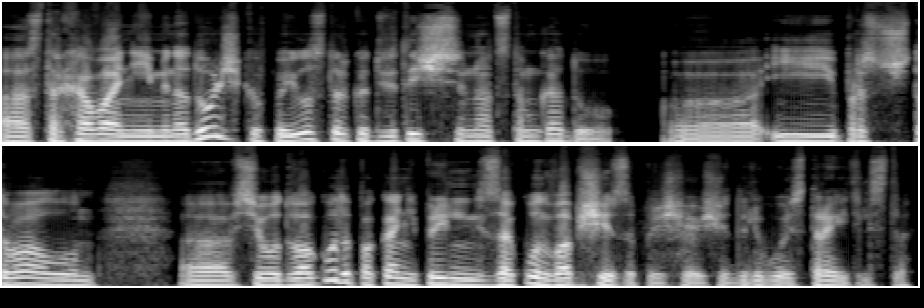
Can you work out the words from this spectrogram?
э, страхования именно дольщиков появился только в 2017 году. Э, И просуществовал он э, всего два года, пока не приняли закон, вообще запрещающий долевое строительство.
